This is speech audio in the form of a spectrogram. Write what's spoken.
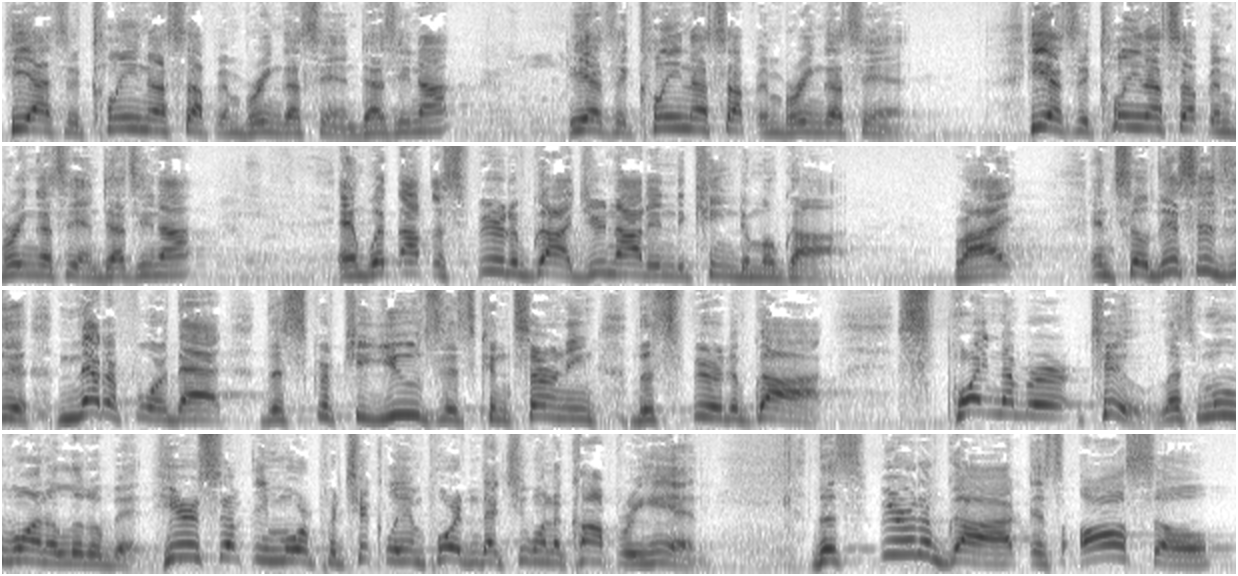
He has to clean us up and bring us in, does he not? He has to clean us up and bring us in. He has to clean us up and bring us in, does he not? And without the Spirit of God, you're not in the kingdom of God, right? And so this is the metaphor that the scripture uses concerning the Spirit of God. Point number two, let's move on a little bit. Here's something more particularly important that you want to comprehend. The Spirit of God is also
